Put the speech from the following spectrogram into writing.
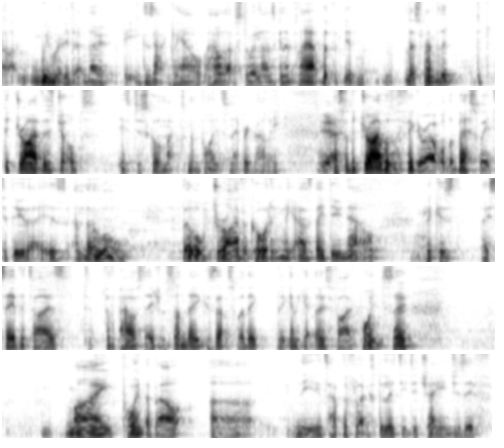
uh, we really don't know exactly how, how that storyline's going to play out. But the, let's remember the, the, the drivers' jobs is to score maximum points in every rally. Yeah. And so the drivers will figure out what the best way to do that is, and they'll all they'll all drive accordingly as they do now, because they save the tyres to, for the power stage on Sunday because that's where they, they're going to get those five points. So my point about uh, needing to have the flexibility to change is if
